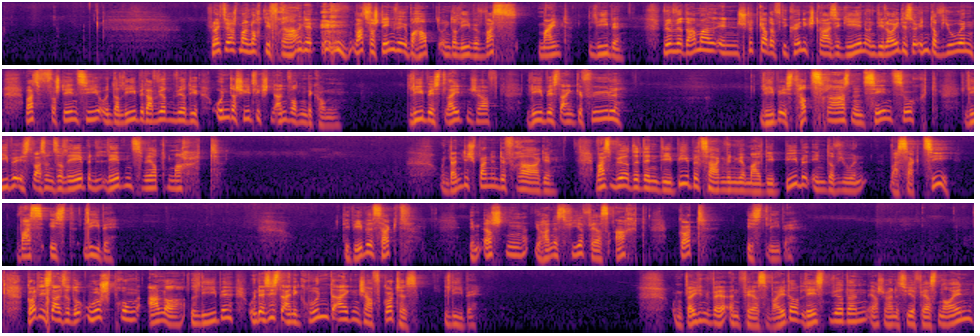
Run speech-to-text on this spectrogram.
Vielleicht zuerst mal noch die Frage, was verstehen wir überhaupt unter Liebe? Was meint Liebe? Würden wir da mal in Stuttgart auf die Königstraße gehen und die Leute so interviewen, was verstehen sie unter Liebe, da würden wir die unterschiedlichsten Antworten bekommen. Liebe ist Leidenschaft, Liebe ist ein Gefühl, Liebe ist Herzrasen und Sehnsucht, Liebe ist, was unser Leben lebenswert macht. Und dann die spannende Frage, was würde denn die Bibel sagen, wenn wir mal die Bibel interviewen? Was sagt sie? Was ist Liebe? Die Bibel sagt im 1. Johannes 4, Vers 8, Gott ist Liebe. Gott ist also der Ursprung aller Liebe und es ist eine Grundeigenschaft Gottes, Liebe. Und gleich ein Vers weiter lesen wir dann, 1. Johannes 4, Vers 9,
